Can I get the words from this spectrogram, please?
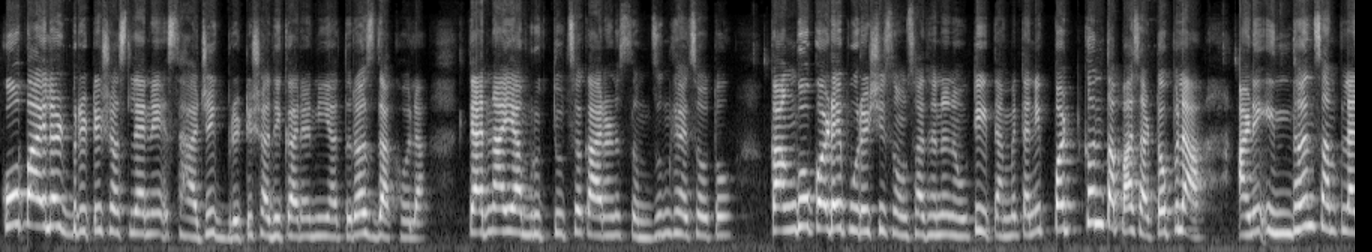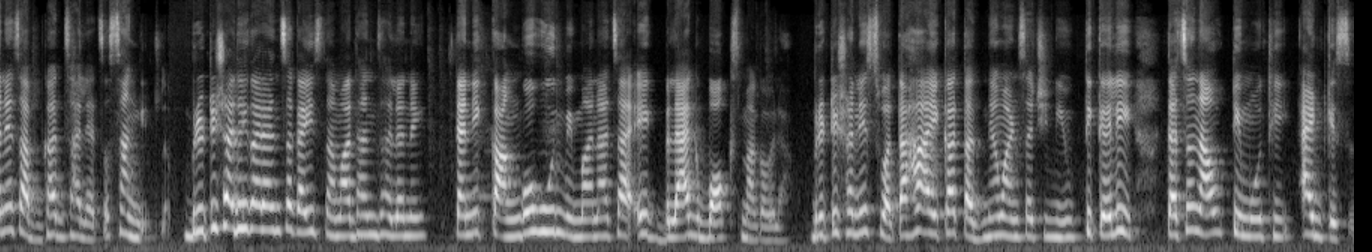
को पायलट ब्रिटिश असल्याने साहजिक ब्रिटिश अधिकाऱ्यांनी यात रस दाखवला. त्यांना या मृत्यूचं कारण समजून घ्यायचं होतं. कांगोकडे पुरेशी संसाधनं नव्हती त्यामुळे त्यांनी पटकन तपास आटोपला आणि इंधन संपल्यानेच अपघात झाल्याचं सांगितलं. ब्रिटिश अधिकाऱ्यांचं काही समाधान झालं नाही. त्यांनी कांगोहून विमानाचा एक ब्लॅक बॉक्स मागवला. ब्रिटिशांनी स्वतः एका तज्ज्ञ माणसाची नियुक्ती केली. त्याचं नाव टिमोथी अँडकेसन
